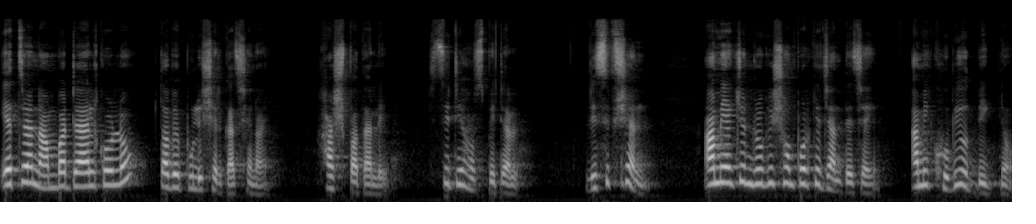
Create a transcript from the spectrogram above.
এত্রা নাম্বার ডায়াল করল, তবে পুলিশের কাছে নয়। হাসপাতালে, সিটি হসপিটাল। রিসিপশন? আমি একজন রোগী সম্পর্কে জানতে চাই। আমি খুবই উদ্বিগ্ন।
